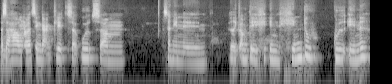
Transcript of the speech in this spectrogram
Og så mm. har hun også engang klædt sig ud som sådan en, øh, jeg ved ikke om det er en hindu gudinde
